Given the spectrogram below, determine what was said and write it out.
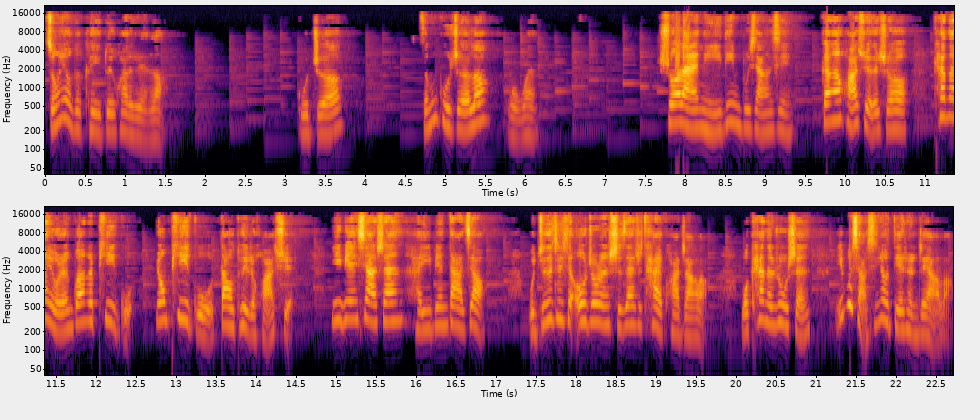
总有个可以对话的人了。骨折？怎么骨折了？我问。说来你一定不相信，刚刚滑雪的时候，看到有人光着屁股，用屁股倒退着滑雪，一边下山还一边大叫。我觉得这些欧洲人实在是太夸张了，我看得入神，一不小心就跌成这样了。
